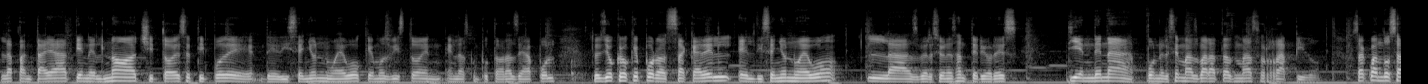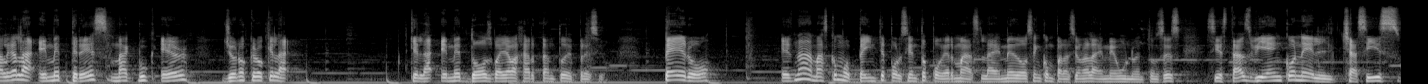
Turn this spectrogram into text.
la pantalla tiene el notch y todo ese tipo de, diseño nuevo que hemos visto en, en las computadoras de Apple. Entonces yo creo que por sacar el, el diseño nuevo, las versiones anteriores tienden a ponerse más baratas más rápido. O sea, cuando salga la M3 MacBook Air, yo no creo que la, que la M2 vaya a bajar tanto de precio. Pero es nada más como 20% poder más la M2 en comparación a la M1. Entonces, si estás bien con el chasis,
